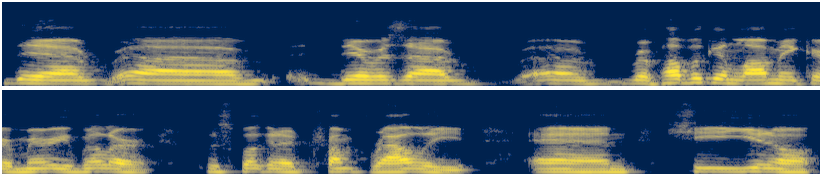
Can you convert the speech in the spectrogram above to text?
there, uh, there was a, a, Republican lawmaker, Mary Miller, who spoke at a Trump rally, and she, you know,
